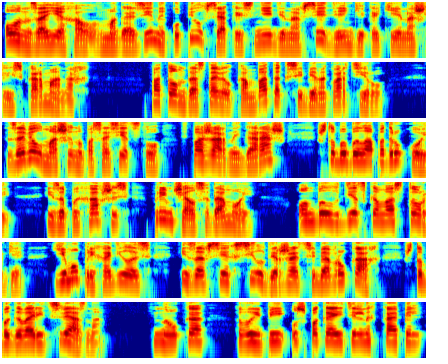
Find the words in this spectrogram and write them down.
Он заехал в магазин и купил всякой снеди на все деньги, какие нашлись в карманах. Потом доставил комбата к себе на квартиру, завел машину по соседству в пожарный гараж чтобы была под рукой, и, запыхавшись, примчался домой. Он был в детском восторге, ему приходилось изо всех сил держать себя в руках, чтобы говорить связно. «Ну-ка, выпей успокоительных капель»,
